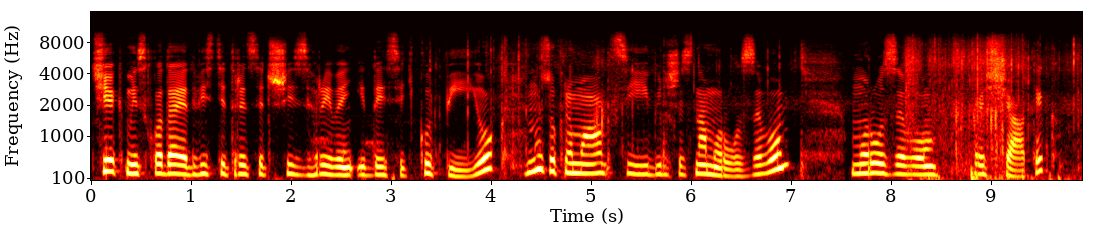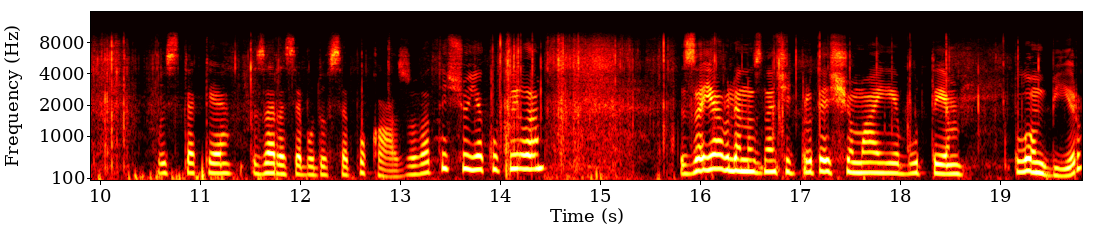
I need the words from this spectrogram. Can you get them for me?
Чек мій складає 236 гривень і 10 копійок. Ну, зокрема, акції більшість на морозиво. Морозиво хрещатик. Ось таке. Зараз я буду все показувати, що я купила. Заявлено, значить, про те, що має бути пломбір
